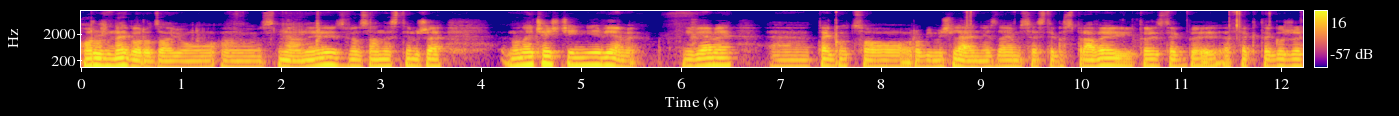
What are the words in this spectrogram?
o różnego rodzaju y, zmiany związane z tym, że no najczęściej nie wiemy. Nie wiemy, tego, co robimy źle, nie zdajemy sobie z tego sprawy i to jest jakby efekt tego, że e,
